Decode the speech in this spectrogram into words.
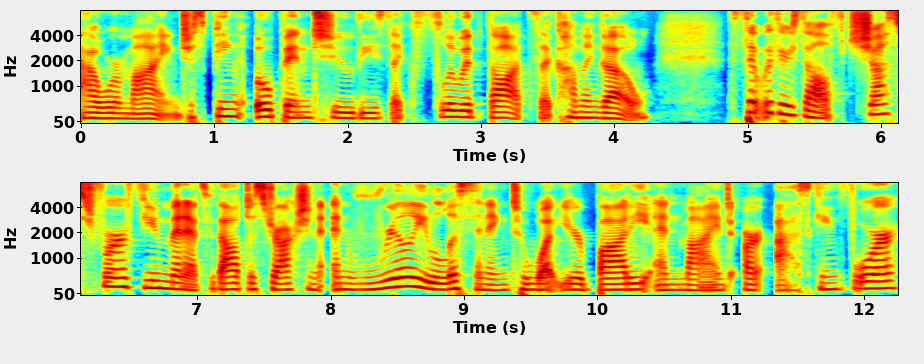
our mind, just being open to these like fluid thoughts that come and go. Sit with yourself just for a few minutes without distraction and really listening to what your body and mind are asking for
